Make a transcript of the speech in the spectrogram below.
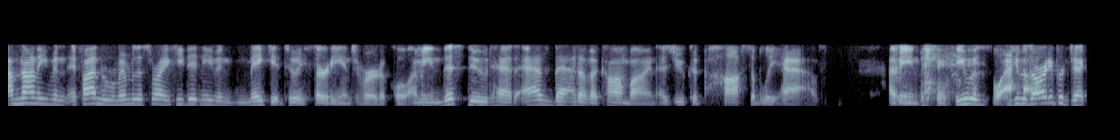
I'm not even if I remember this right, he didn't even make it to a 30 inch vertical. I mean, this dude had as bad of a combine as you could possibly have. I mean, he was wow. he was already projected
